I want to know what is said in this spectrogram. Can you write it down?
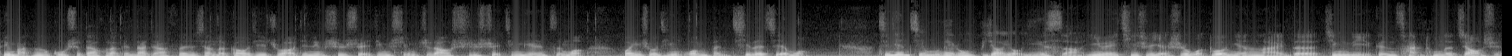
并把他的故事带回来跟大家分享的高级珠宝鉴定师、水晶使用指导师、水晶猎人子墨。欢迎收听我们本期的节目。今天节目内容比较有意思啊，因为其实也是我多年来的经历跟惨痛的教训。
